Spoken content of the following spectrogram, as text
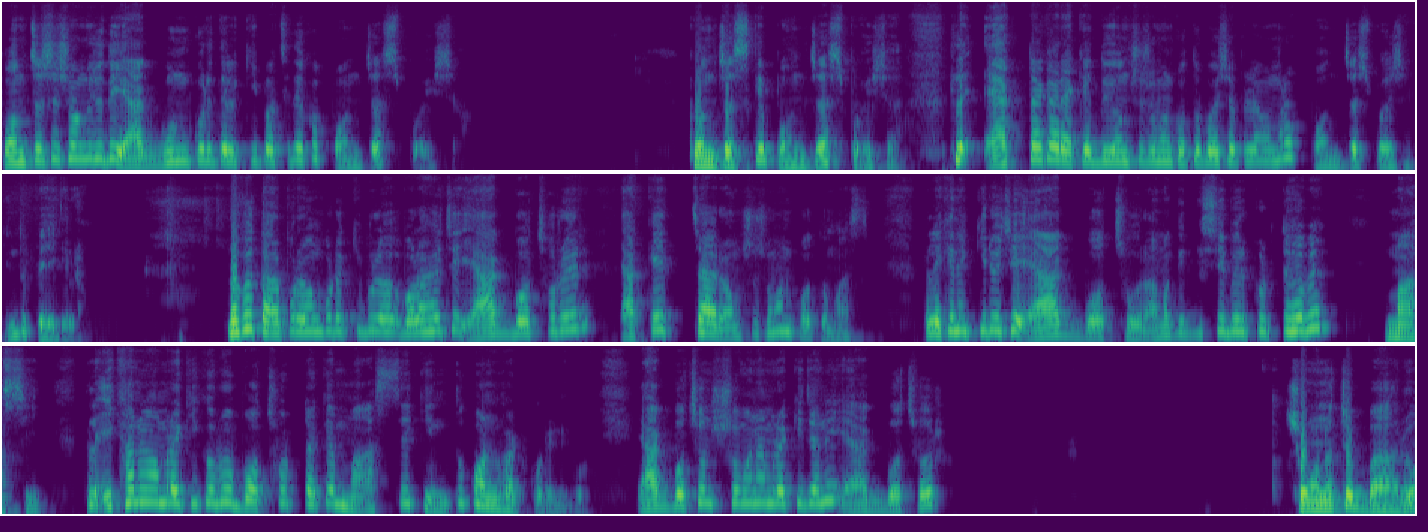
পঞ্চাশের সঙ্গে যদি এক গুণ করি, তাহলে কি পাচ্ছি? দেখো, পঞ্চাশ পয়সা। পঞ্চাশকে পঞ্চাশ পয়সা। তাহলে এক টাকার একের দুই অংশ সমান কত পয়সা পেলাম আমরা? পঞ্চাশ পয়সা কিন্তু পেয়ে গেলাম। দেখো, তারপরে অঙ্কটা কি বলা- বলা হয়েছে? এক বছরের একের চার অংশ সমান কত মাস? তাহলে এখানে কি রয়েছে? এক বছর। আমাকে কিসে বের করতে হবে? মাসে। তাহলে এখানেও আমরা কি করব? বছরটাকে মাসে কিন্তু কনভার্ট করে নিব। এক বছর সমান আমরা কি জানি? এক বছর সমান হচ্ছে বারো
